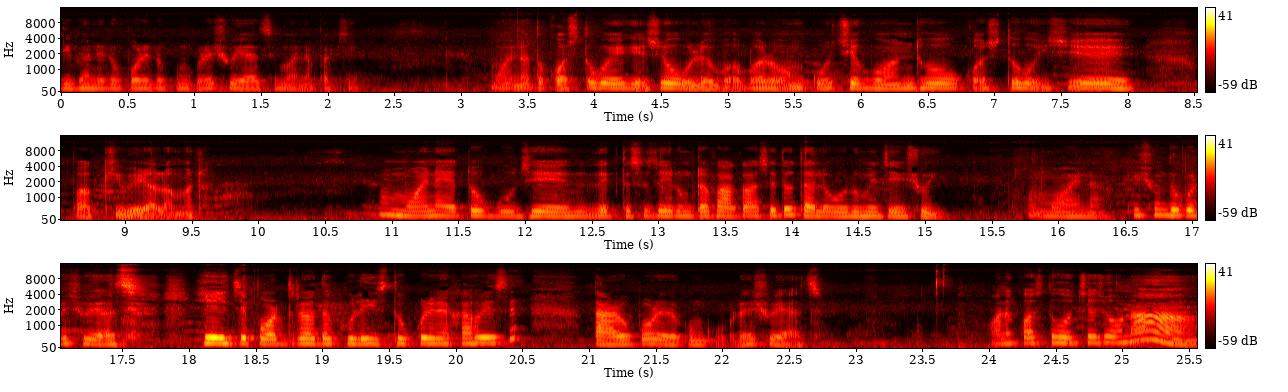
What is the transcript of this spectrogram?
ডিভানের উপর এরকম করে শুয়ে আছে ময়না পাখি। ময়না তো কষ্ট হয়ে গেছে, ওলে বাবা, রং করছে গন্ধ কষ্ট হয়েছে পাখি বেড়াল আমার। ময়না এত বুঝে দেখতেছে যে রুমটা ফাঁকা আছে তো, তাহলে ওই রুমে যেয়ে শুই। ময়না, কি সুন্দর করে শুয়ে আছে। এই যে পর্দা টর্দা খুলে স্তূপ করে রাখা হয়েছে, তার উপর এরকম করে শুয়ে আছে। অনেক কষ্ট হচ্ছে সোনা।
